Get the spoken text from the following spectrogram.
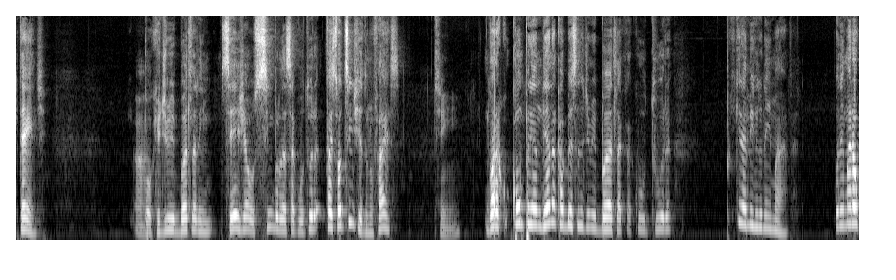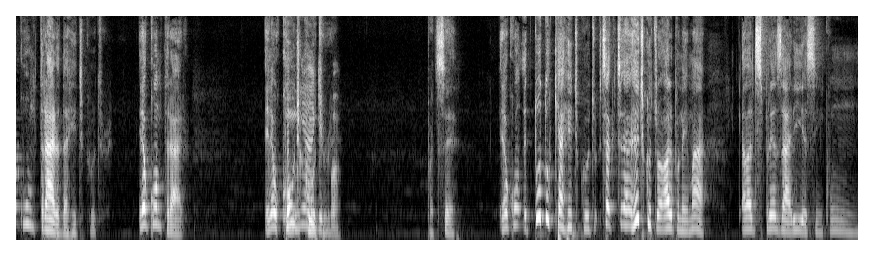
entende? Ah. Pô, que o Jimmy Butler seja o símbolo dessa cultura, faz todo sentido, não faz? Sim. Agora, compreendendo a cabeça do Jimmy Butler, a cultura, por que ele é amigo do Neymar? Velho? O Neymar é o contrário da hit culture. Ele é o contrário. Ele é o cold culture. Pô. Pode ser. Ele é o, tudo que a hit culture. Se a hit culture olha pro Neymar, ela desprezaria, assim, com.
